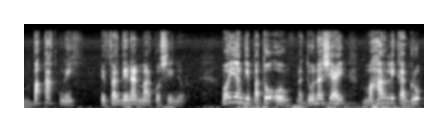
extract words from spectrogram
bakak ni ni Ferdinand Marcos Sr. Mo iyang gipatuong nga duna siya Maharlika Group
